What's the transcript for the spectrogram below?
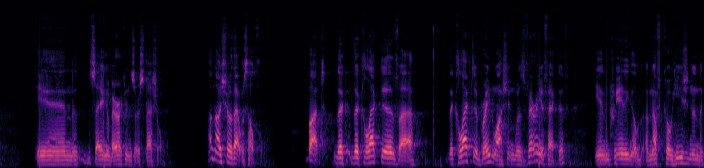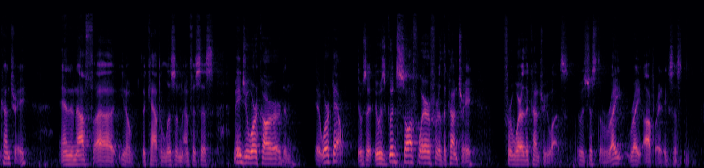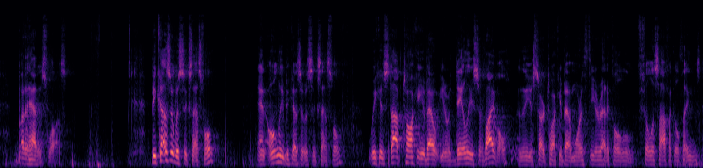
in saying Americans are special. I'm not sure that was helpful. But the, the, collective, uh, the collective brainwashing was very effective in creating a, enough cohesion in the country and enough, uh, you know, the capitalism emphasis made you work hard, and it worked out. It was, a, it was good software for the country for where the country was. It was just the right, right operating system. But it had its flaws. Because it was successful, and only because it was successful, we could stop talking about you know daily survival and then you start talking about more theoretical philosophical things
